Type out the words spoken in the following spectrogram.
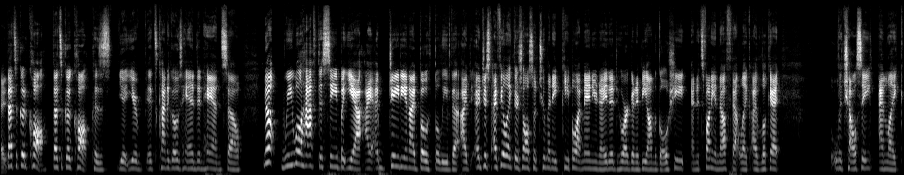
Hey. that's a good call. That's a good call because you you're it's kind of goes hand in hand. So no, we will have to see. But yeah, I, I JD and I both believe that. I I just I feel like there's also too many people at Man United who are going to be on the goal sheet, and it's funny enough that like I look at Chelsea and like.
